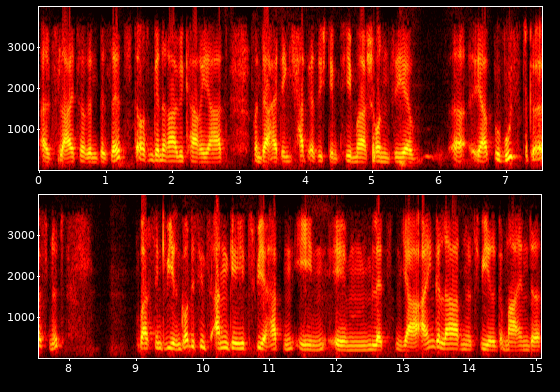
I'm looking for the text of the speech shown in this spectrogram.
als Leiterin besetzt aus dem Generalvikariat. Von daher denke ich, hat er sich dem Thema schon sehr äh, ja, bewusst geöffnet. Was den queeren Gottesdienst angeht, wir hatten ihn im letzten Jahr eingeladen als queere Gemeinde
